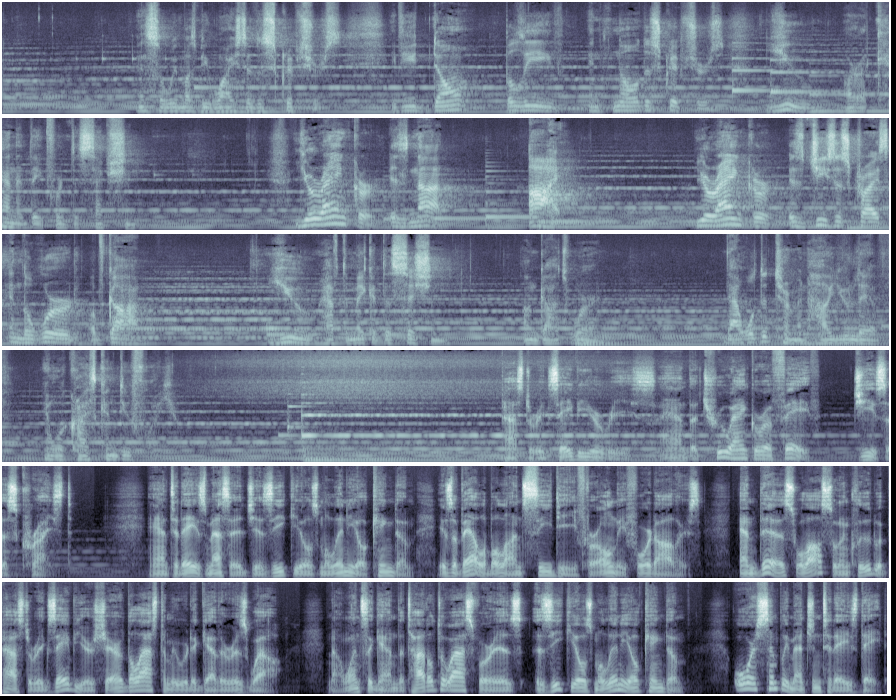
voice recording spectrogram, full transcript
And so we must be wise to the scriptures. If you don't believe and know the scriptures, you are a candidate for deception. Your anchor is not I. Your anchor is Jesus Christ and the Word of God. You have to make a decision on God's Word that will determine how you live and what Christ can do for you. Pastor Xavier Reese and the true anchor of faith, Jesus Christ. And today's message, Ezekiel's Millennial Kingdom, is available on CD for only $4. And this will also include what Pastor Xavier shared the last time we were together as well. Now, once again, the title to ask for is Ezekiel's Millennial Kingdom, or simply mention today's date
